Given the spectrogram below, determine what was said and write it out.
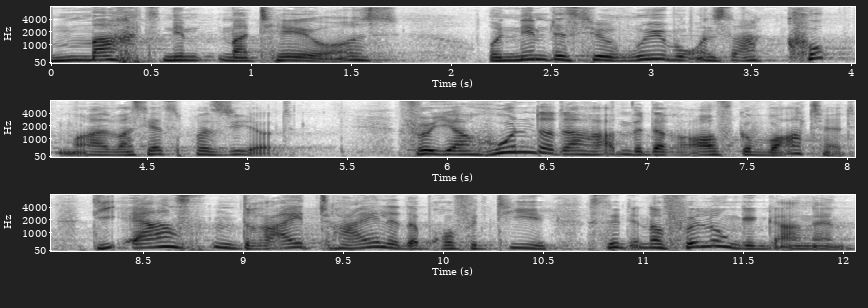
Macht nimmt Matthäus und nimmt es hier rüber und sagt, guckt mal, was jetzt passiert. Für Jahrhunderte haben wir darauf gewartet. Die ersten drei Teile der Prophetie sind in Erfüllung gegangen.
